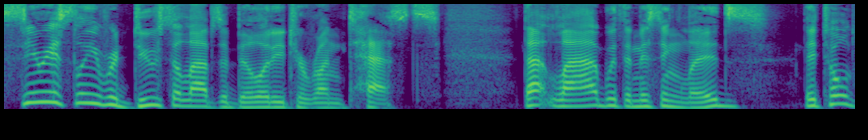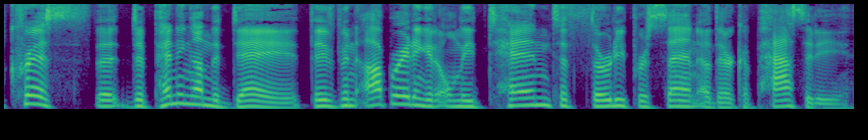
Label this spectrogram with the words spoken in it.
seriously reduce a lab's ability to run tests. That lab with the missing lids, they told Chris that depending on the day, they've been operating at only 10 to 30% of their capacity.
